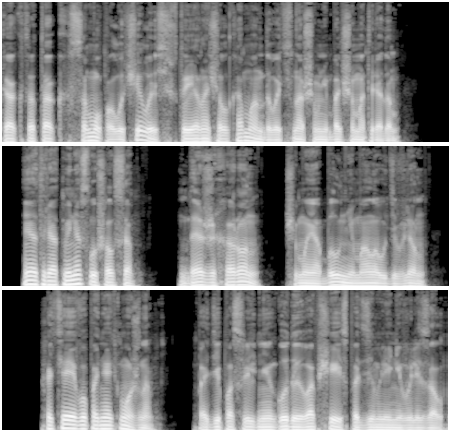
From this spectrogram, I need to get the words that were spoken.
Как-то так само получилось, что я начал командовать нашим небольшим отрядом. И отряд меня слушался. Даже Харон, чему я был немало удивлен. Хотя его понять можно. Поди последние годы вообще из-под земли не вылезал.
